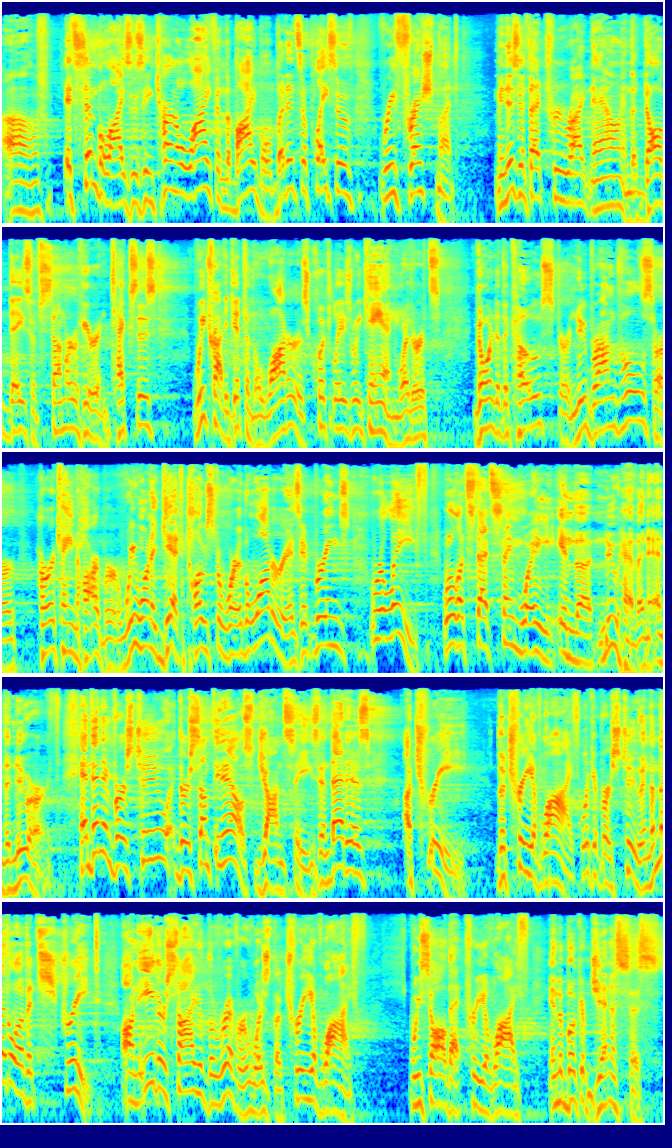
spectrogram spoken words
Uh, it symbolizes eternal life in the Bible, but it's a place of refreshment. I mean, isn't that true right now in the dog days of summer here in Texas? We try to get to the water as quickly as we can, whether it's going to the coast or New Braunfels or Hurricane Harbor. We want to get close to where the water is. It brings relief. Well, it's that same way in the new heaven and the new earth. And then in verse 2, there's something else John sees, and that is a tree, the tree of life. Look at verse 2. In the middle of its street, on either side of the river, was the tree of life. We saw that tree of life in the book of Genesis.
